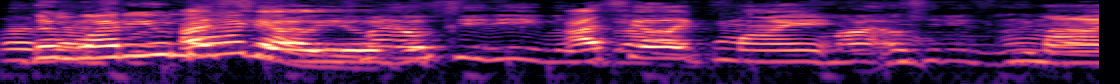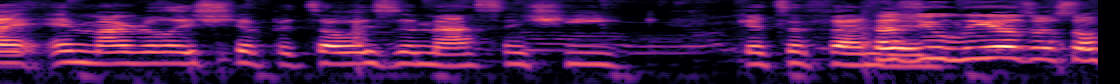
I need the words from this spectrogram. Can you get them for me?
Not Then mess, why do you but- I nag feel at me? you. My OCD. Really I feel like my my OCD is really my bad. in my relationship, it's always a mess, and she gets offended. Because you Leos are so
